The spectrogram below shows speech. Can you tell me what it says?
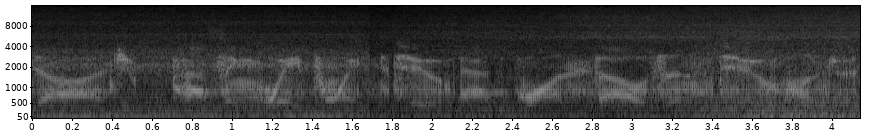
Dodge, passing waypoint 2 at 1,200.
